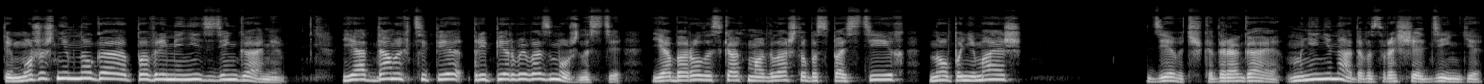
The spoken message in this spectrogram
Ты можешь немного повременить с деньгами? Я отдам их тебе при первой возможности. Я боролась как могла, чтобы спасти их, но, понимаешь...» «Девочка, дорогая, мне не надо возвращать деньги.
